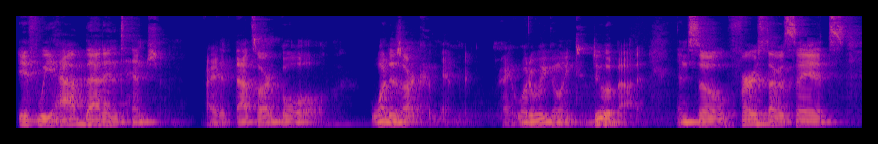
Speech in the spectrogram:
if we have that intention, right? If that's our goal, what is our commitment, right? What are we going to do about it? And so, first, I would say it's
